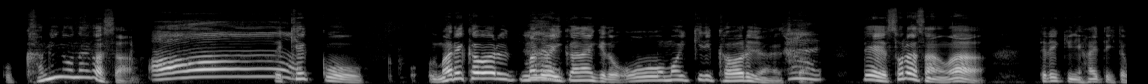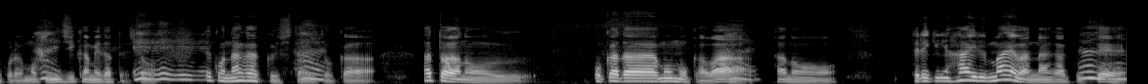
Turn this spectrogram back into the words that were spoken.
こう髪の長さでああ。結構生まれ変わるまではいかないけど、思いっきり変わるじゃないですか。はい。で、ソラさんはテレキューに入ってきた頃はもっと短めだったでしょ？ええええええ。で、こう長くしたりとか、あとあの、岡田桃佳は、はい。あの、テレキューに入る前は長くうんて、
